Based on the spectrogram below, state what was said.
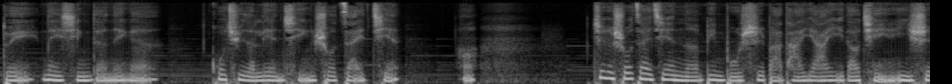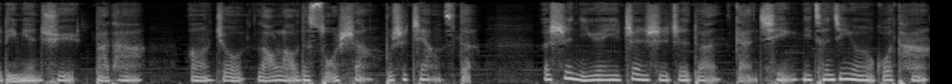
对内心的那个过去的恋情说再见，啊，这个说再见呢，并不是把它压抑到潜意识里面去，把它，嗯，就牢牢的锁上，不是这样子的，而是你愿意正视这段感情，你曾经拥有过他，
